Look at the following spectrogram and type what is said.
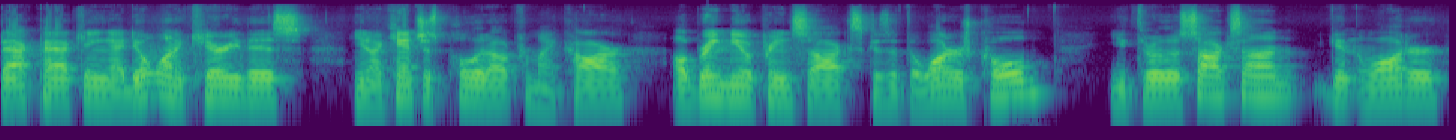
backpacking. I don't want to carry this. You know, I can't just pull it out from my car. I'll bring neoprene socks because if the water's cold, you throw those socks on, get in the water,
